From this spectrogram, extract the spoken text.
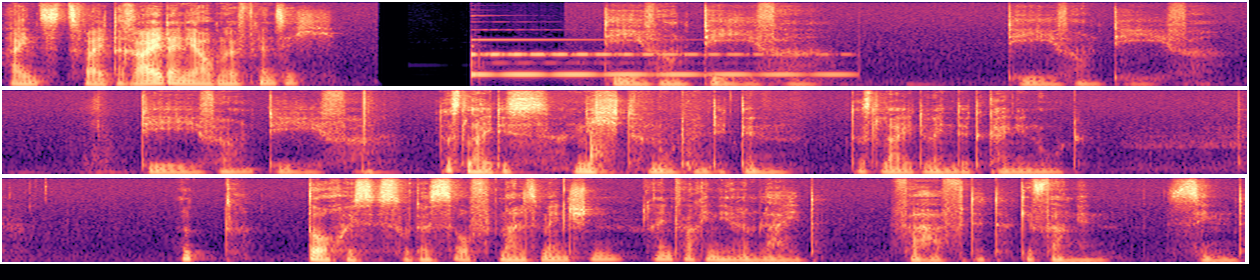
Eins, zwei, drei, deine Augen öffnen sich. Tiefer und tiefer, tiefer und tiefer, tiefer und tiefer. Das Leid ist nicht notwendig, denn das Leid wendet keine Not. Und doch ist es so, dass oftmals Menschen einfach in ihrem Leid verhaftet, gefangen sind.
